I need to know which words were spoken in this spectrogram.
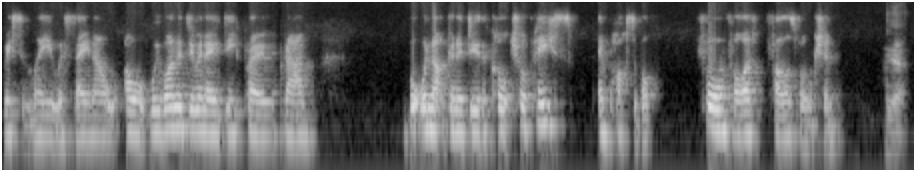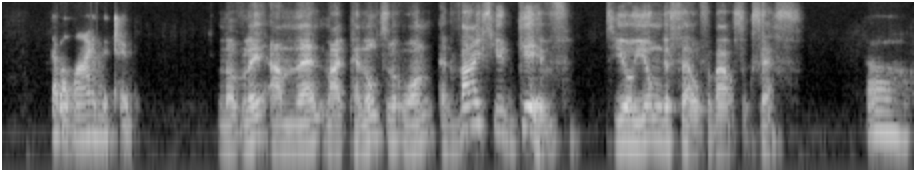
recently was saying, oh, oh we want to do an OD program, but we're not going to do the cultural piece. Impossible. Form follows, follows function. Yeah. They will align the two. Lovely. And then my penultimate one advice you'd give to your younger self about success. Oh,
